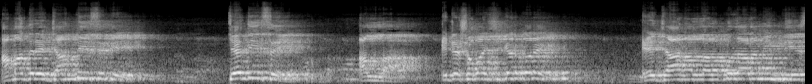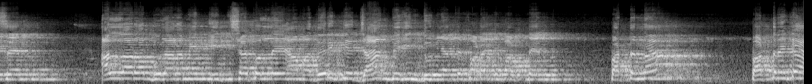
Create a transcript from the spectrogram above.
আমাদের জান দিয়েছে কে? কে দিয়েছে? আল্লাহ। এটা সবাই স্বীকার করে? এই জান আল্লাহ রাব্বুল আলামিন দিয়েছেন। আল্লাহ রাব্বুল আলামিন ইচ্ছা করলে আমাদেরকে জানবিহীন দুনিয়াতে পাঠাতে পারতেন। পারতেন না? পারতেন এটা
